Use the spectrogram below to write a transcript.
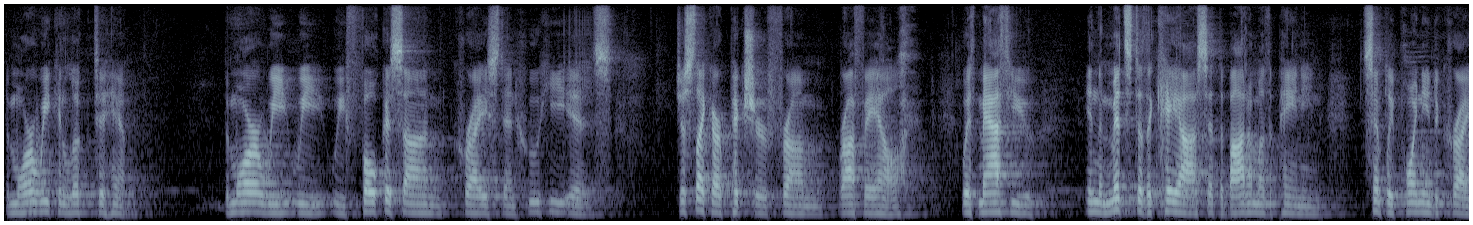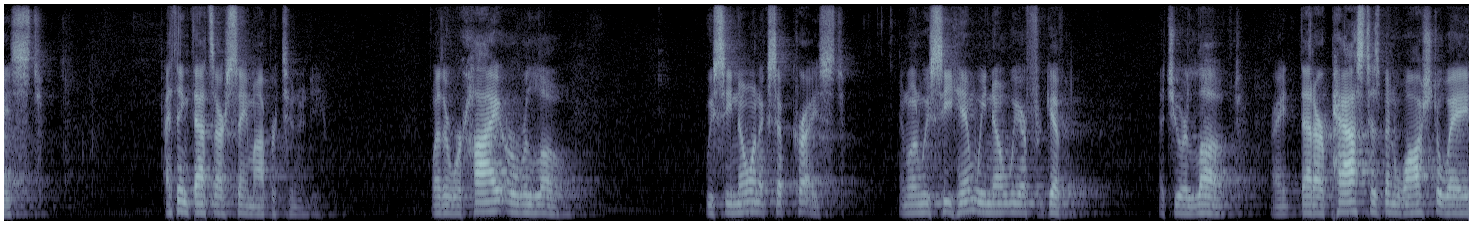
The more we can look to Him, the more we, we, we focus on Christ and who He is. Just like our picture from Raphael with Matthew in the midst of the chaos at the bottom of the painting, simply pointing to Christ. I think that's our same opportunity. Whether we're high or we're low, we see no one except Christ. And when we see him, we know we are forgiven, that you are loved, right? That our past has been washed away,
